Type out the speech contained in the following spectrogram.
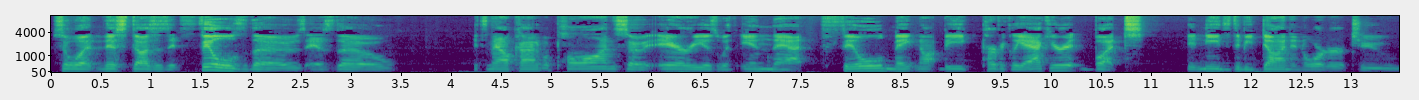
So what this does is it fills those as though it's now kind of a pond, so areas within that filled may not be perfectly accurate, but it needs to be done in order to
